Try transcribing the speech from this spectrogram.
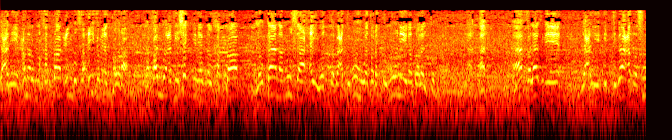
يعني عمر بن الخطاب عنده صحيفة من التوراة. فقال له في شك يا ابن الخطاب؟ لو كان موسى حي واتبعتموه وتركتموني لضللتم. ها فلازم إيه؟ يعني اتباع الرسول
